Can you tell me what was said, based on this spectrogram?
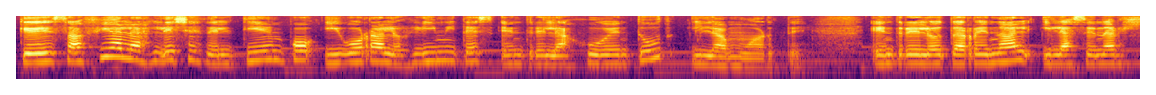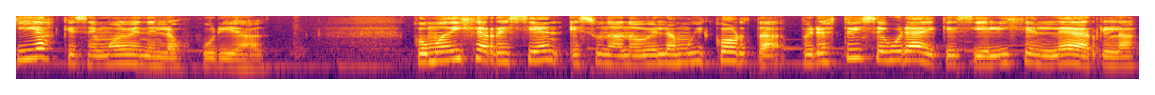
que desafía las leyes del tiempo y borra los límites entre la juventud y la muerte, entre lo terrenal y las energías que se mueven en la oscuridad. Como dije recién, es una novela muy corta, pero estoy segura de que si eligen leerla,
